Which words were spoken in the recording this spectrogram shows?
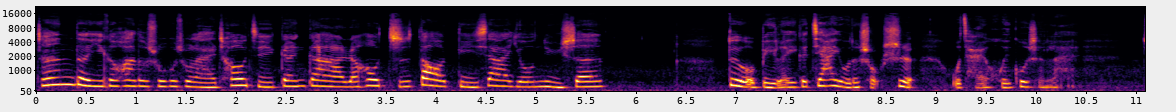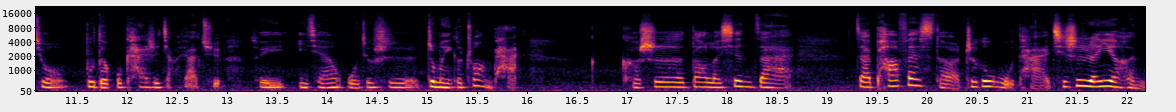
真的一个话都说不出来，超级尴尬。然后直到底下有女生对我比了一个加油的手势，我才回过神来，就不得不开始讲下去。所以以前我就是这么一个状态，可是到了现在。在 Parfest 这个舞台，其实人也很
